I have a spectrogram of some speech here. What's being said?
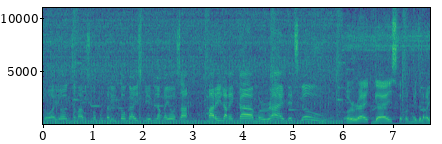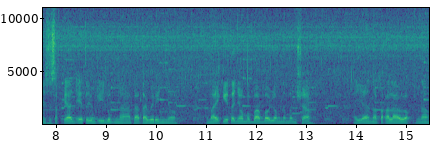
So ayun, sa mga gusto magpunta rito guys, PM lang kayo sa Marilaki Camp. Alright, let's go! Alright guys, kapag may dala kayong sasakyan, ito yung ilog na tatawirin nyo. Makikita nyo, mababaw lang naman siya. Ayan, napakalawak ng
